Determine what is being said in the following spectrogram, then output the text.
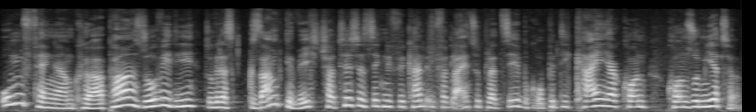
Umfänge am Körper sowie, die, sowie das Gesamtgewicht statistisch signifikant im Vergleich zur Placebo-Gruppe, die kein Jakon konsumierte.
